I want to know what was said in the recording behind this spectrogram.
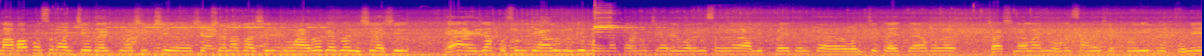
लाभापासून वंचित आहेत किंवा शिक्ष शिक्षणाचा असेल किंवा आरोग्याचा विषय असेल या ह्याच्यापासून ते आज रोजी कर्मचारी वर्ग सगळे आलिप्त आहेत आणि वंचित आहेत. त्यामुळं शासनाला आम्ही एवढं सांगू शकतो की पुणे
